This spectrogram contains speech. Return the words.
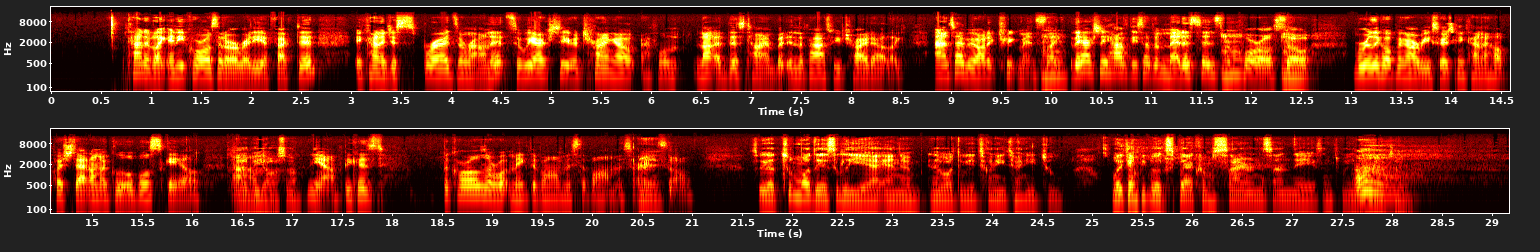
kind of like any corals that are already affected, it kind of just spreads around it. So we actually are trying out, well, not at this time, but in the past we've tried out like antibiotic treatments. Like mm-hmm. they actually have these types of medicines for mm-hmm. coral. So mm-hmm. we're really hoping our research can kind of help push that on a global scale. That'd be um, awesome. Yeah, because the corals are what make the Bahamas the Bahamas, right? Right. So So we got two more days till the year and about to be 2022. What can people expect from Siren Sundays in 2022?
